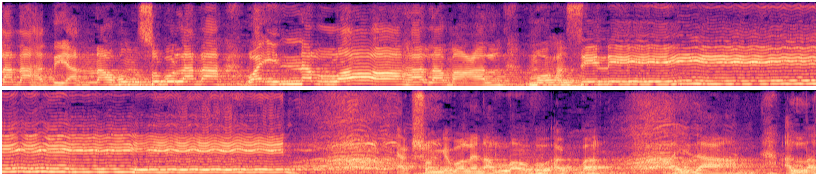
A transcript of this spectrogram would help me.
লানাহদিয়ান্নাহুম সুবুলানা ওয়া ইন্নাল্লাহা লামাআল মুহসিনিন। একসঙ্গে বলেন আল্লাহ আকবার। আল্লাহ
